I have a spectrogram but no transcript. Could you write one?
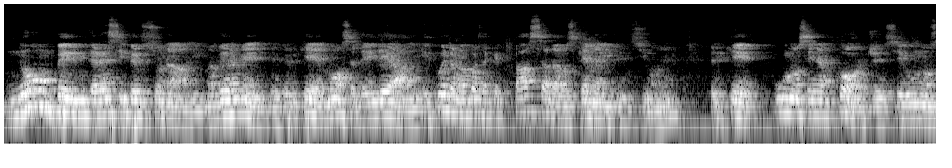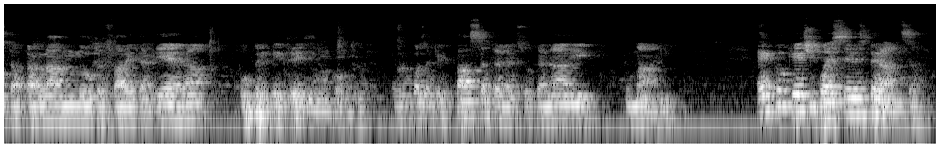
non per interessi personali, ma veramente perché è mossa da ideali e quella è una cosa che passa dallo schema di tensione, perché uno se ne accorge se uno sta parlando per fare carriera o perché crede in una cosa, è una cosa che passa attraverso canali umani. Ecco che ci può essere speranza.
